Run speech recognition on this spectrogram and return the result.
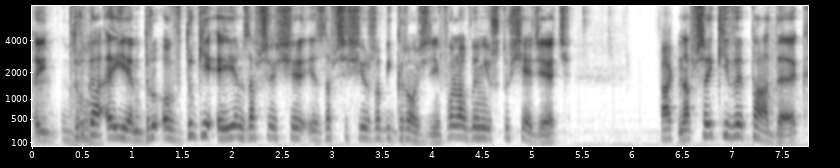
Ej, druga AM, dru w drugiej AM zawsze się, zawsze się już robi groźniej. Wolałbym już tu siedzieć. Tak. Na wszelki wypadek.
